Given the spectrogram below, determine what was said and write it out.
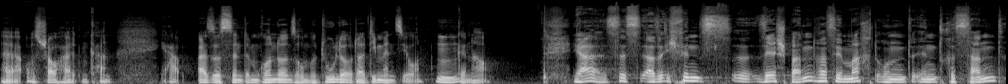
äh, Ausschau halten kann. Ja, also es sind im Grunde unsere Module oder Dimensionen. Mhm. Genau. Ja, es ist, also ich finde es äh, sehr spannend, was ihr macht und interessant.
